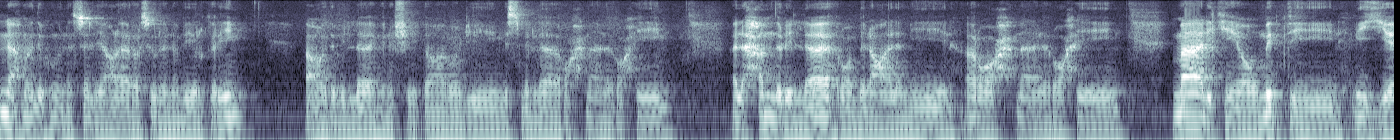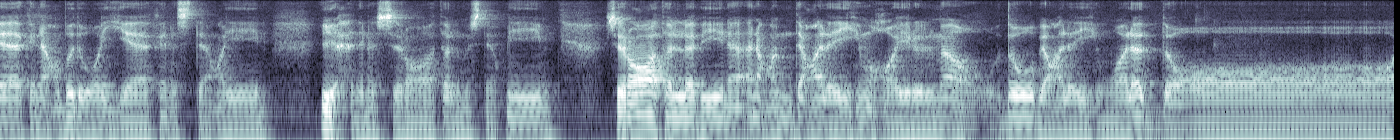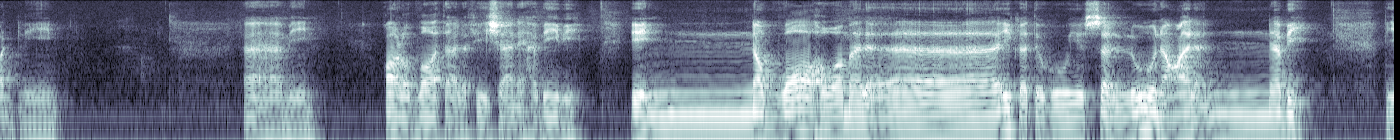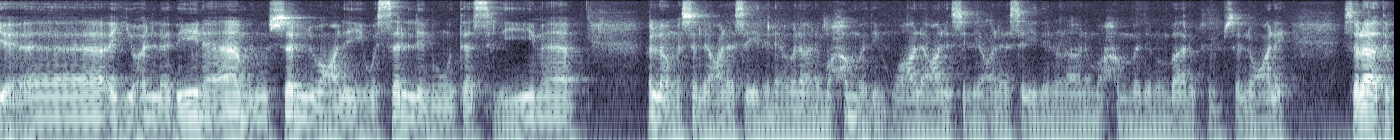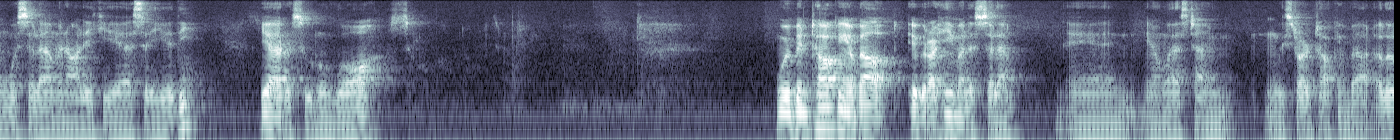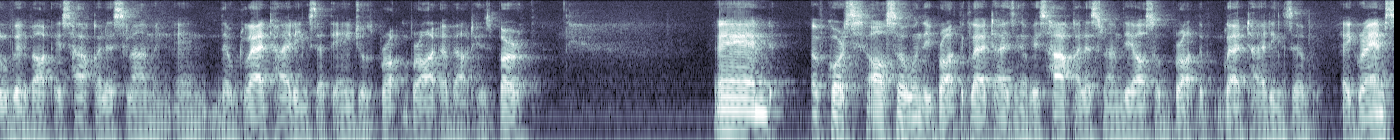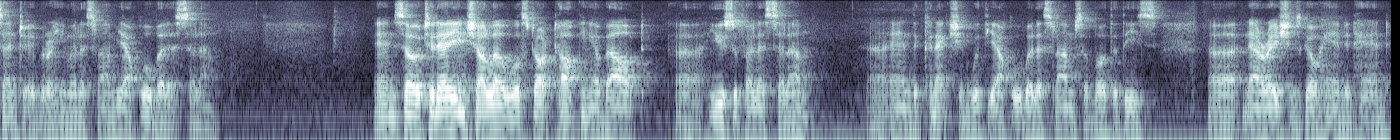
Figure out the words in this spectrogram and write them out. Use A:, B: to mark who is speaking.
A: نحمده ونصلي على رسول النبي الكريم. أعوذ بالله من الشيطان الرجيم. بسم الله الرحمن الرحيم. الحمد لله رب العالمين. الرحمن الرحيم. مالك يوم الدين. إياك نعبد وإياك نستعين. اهدنا الصراط المستقيم. صراط الذين أنعمت عليهم غير المغضوب عليهم ولا الضالين. آمين. قال الله تعالى في شأن حبيبي إن الله وملائكته يصلون على النبي. يا أيها الذين آمنوا صلوا عليه وسلموا تسليما. اللهم صل على سيدنا مولانا محمد وعلى آل صل على سيدنا مولانا محمد وبارك وسلم عليه. صلاة وسلاما عليك يا سيدي يا رسول الله. We've been talking about Ibrahim alayhi salam and you know last time we started talking about a little bit about Ishaq alayhi salam and, and the glad tidings that the angels brought, brought about his birth. And of course also when they brought the glad tidings of Ishaq alayhi salam they also brought the glad tidings of a grandson to Ibrahim alayhi salam, Yaqub alayhi salam. And so today inshallah we'll start talking about uh, Yusuf alayhi salam and the connection with Yaqub al-Islam. So both of these uh, narrations go hand in hand.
